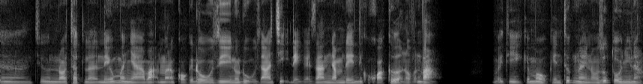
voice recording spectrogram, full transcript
à, chứ nói thật là nếu mà nhà bạn mà đã có cái đồ gì nó đủ giá trị để cái gian nhắm đến thì có khóa cửa nó vẫn vào. Vậy thì cái mẫu kiến thức này nó giúp tôi như nào?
